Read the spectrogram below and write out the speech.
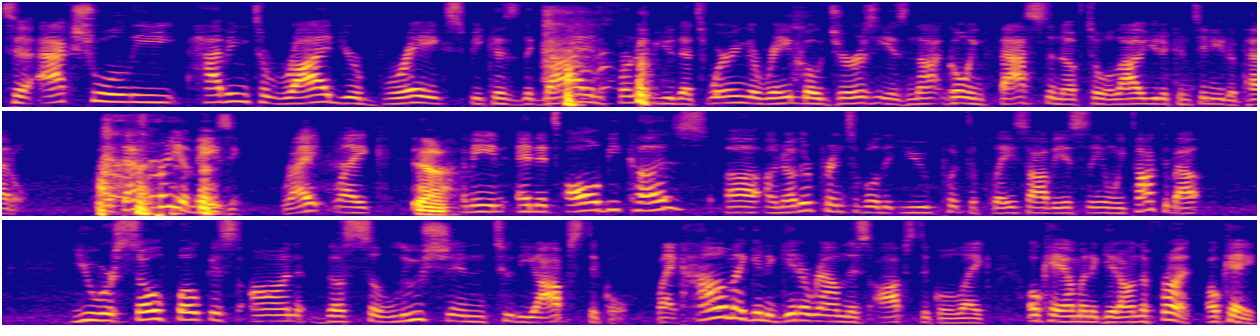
to actually having to ride your brakes because the guy in front of you that's wearing the rainbow jersey is not going fast enough to allow you to continue to pedal. Like that's pretty amazing, right? Like Yeah. I mean, and it's all because uh, another principle that you put to place, obviously, and we talked about. You were so focused on the solution to the obstacle. Like, how am I going to get around this obstacle? Like, okay, I'm going to get on the front. Okay,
